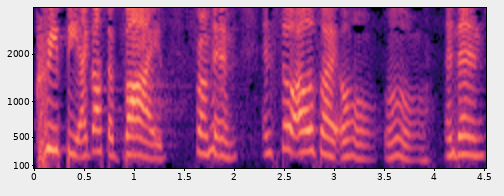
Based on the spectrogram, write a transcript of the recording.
creepy. I got the vibe from him. And so I was like, oh, oh. And then,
